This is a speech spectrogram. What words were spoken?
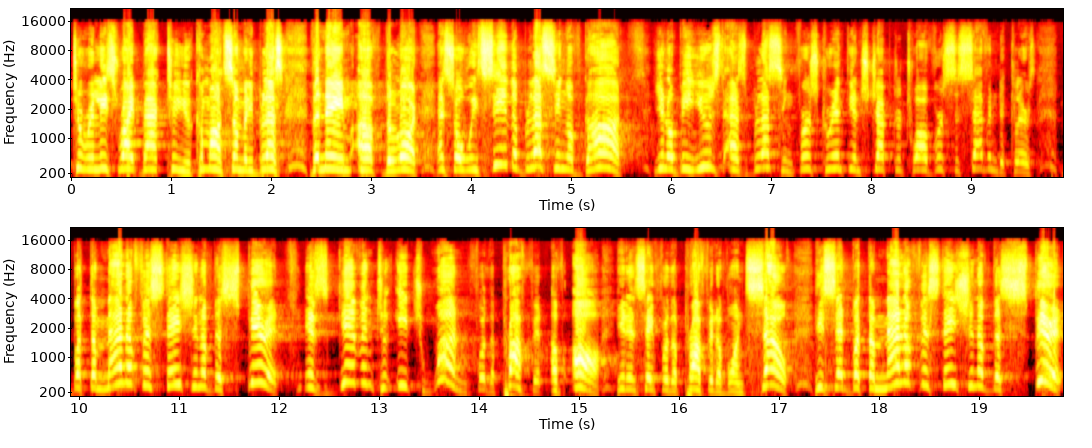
to release right back to you. Come on, somebody bless the name of the Lord. And so we see the blessing of God you know, be used as blessing. First Corinthians chapter 12, verses 7 declares, But the manifestation of the Spirit is given to each one for the profit of all. He didn't say for the profit of oneself. He said, But the manifestation of the Spirit,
